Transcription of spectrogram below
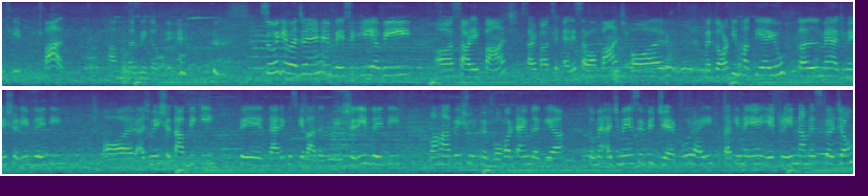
उसके बाद हम मज़े करते हैं। सुबह के बज रहे हैं बेसिकली अभी साढ़े पाँच साढ़े पाँच से पहले सवा पाँच, और मैं दौड़ती भागती आई हूँ। कल मैं अजमेर शरीफ गई थी, और अजमेर शताब्दी की, फिर डायरेक्ट उसके बाद अजमेर शरीफ गई थी। वहाँ पे शूट में बहुत टाइम लग गया। तो मैं अजमेर से फिर जयपुर आई ताकि मैं ये ट्रेन ना मिस कर जाऊँ।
